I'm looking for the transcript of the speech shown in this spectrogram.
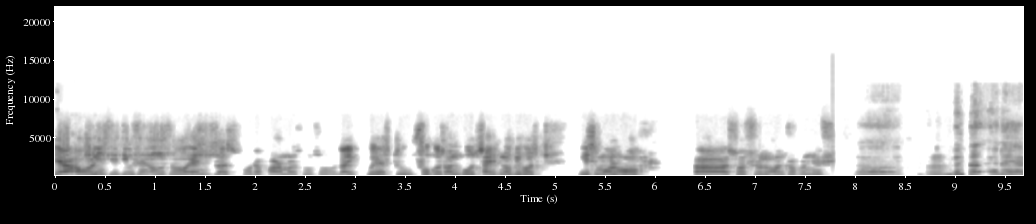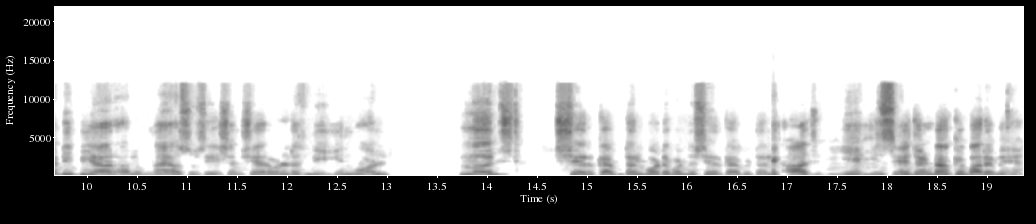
yeah, our institution also and plus for the farmers also, like we have to focus on both sides, no, because it's more of uh social entrepreneurship. Uh, Mm. will the NIRD PR Alumni Association shareholders be involved, merged, share capital? What about the share capital? आज ये इस एजेंडा के बारे में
